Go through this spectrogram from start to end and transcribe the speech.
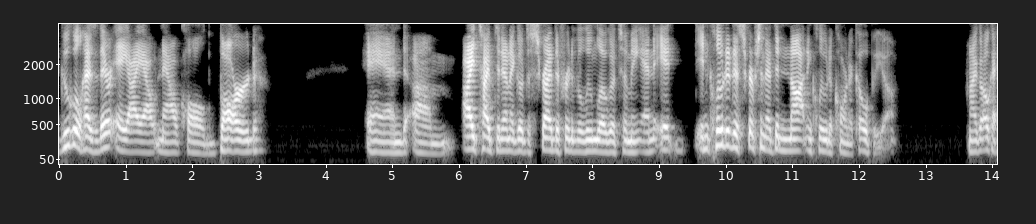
Google has their AI out now called Bard, and um, I typed it in. I go describe the fruit of the loom logo to me, and it included a description that did not include a cornucopia. And I go, okay.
